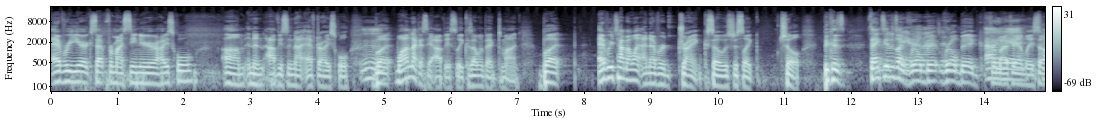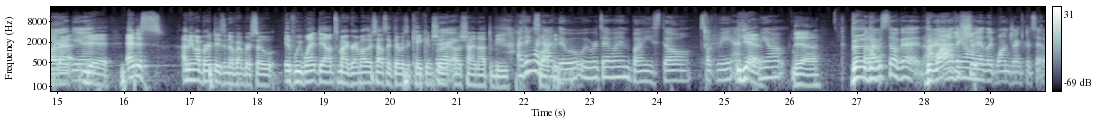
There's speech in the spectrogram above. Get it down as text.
every year except for my senior year of high school, um, and then obviously not after high school. Mm. But well, I'm not gonna say obviously because I went back to mine. But every time I went, I never drank, so it was just like chill because Thanksgiving's like Can't real big, real big for Oh, my yeah, family. So it's like, I, hard, yeah. yeah. and it's. I mean, my birthday's in November, so if we went down to my grandmother's house, like there was a cake and shit, Right. I was trying not to be. I think my sloppy. dad knew what we were doing, but he still took me and Yeah. picked me up. Yeah. The, But the, I was still good. the I, I wildest think I only shit- had like one drink or two.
